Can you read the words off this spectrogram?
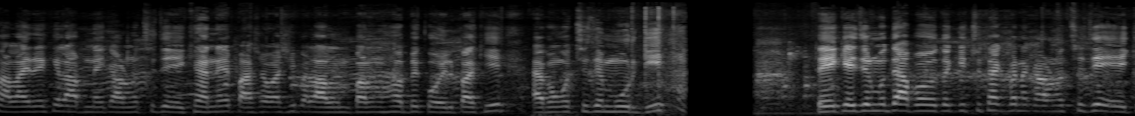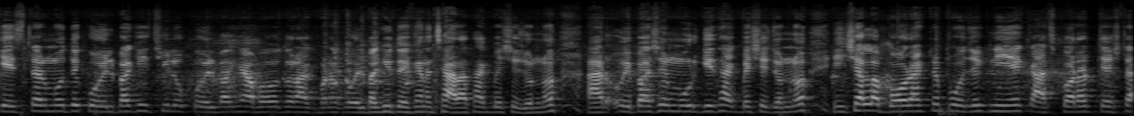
ফালাই রেখে লাভ নেই, কারণ হচ্ছে যে এখানে পাশাপাশি লালন পালন হবে কোয়েল পাখি এবং হচ্ছে যে মুরগি। তো এই কেজের মধ্যে আপাতত কিছু থাকবে না। কারণ হচ্ছে যে এই কেজটার মধ্যে কোয়েল পাখি ছিল, কোয়েল পাখি আপাতত রাখবে না। কোয়েল পাখি তো এখানে ছাড়া থাকবে সেজন্য। আর ওই পাশের মুরগি থাকবে সেজন্য। ইনশাল্লাহ বড় একটা প্রজেক্ট নিয়ে কাজ করার চেষ্টা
